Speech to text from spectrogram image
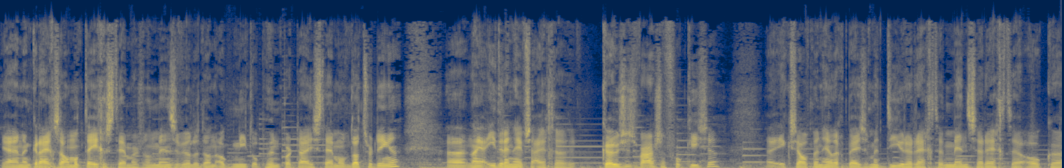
Ja, en dan krijgen ze allemaal tegenstemmers. Want mensen willen dan ook niet op hun partij stemmen of dat soort dingen. Uh, nou ja, iedereen heeft zijn eigen keuzes waar ze voor kiezen. Uh, ik zelf ben heel erg bezig met dierenrechten, mensenrechten, ook uh,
